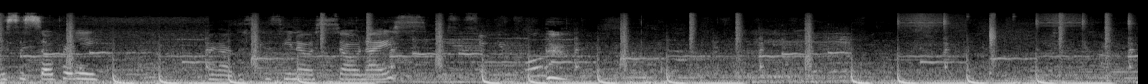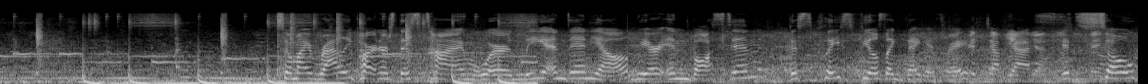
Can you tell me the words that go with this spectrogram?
This is so pretty. Oh my god, this casino is so nice. So my rally partners this time were Lee and Danielle. We are in Boston. This place feels like Vegas, right? It definitely yes. It's so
